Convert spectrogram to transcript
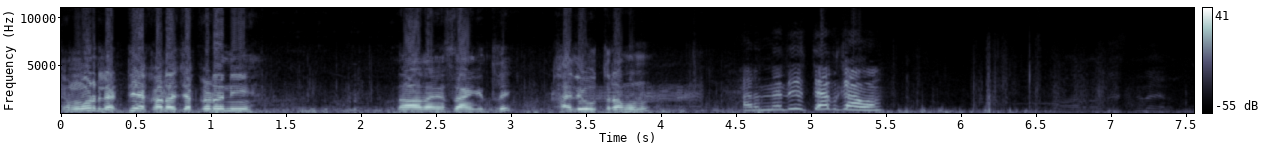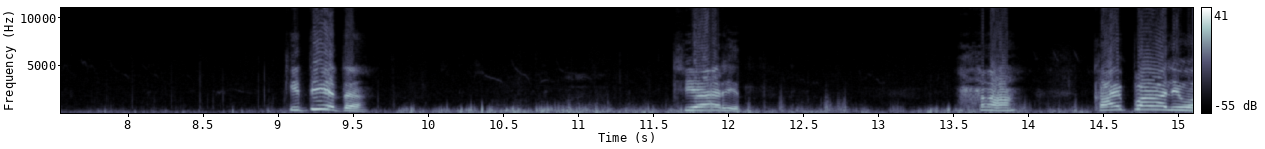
या मोरल्या टेकाडाच्या कडनी दादाने सांगितले खाली उतरा म्हणून. अरे न दिसतात का किती येत चार येत हा काय पळाली व?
